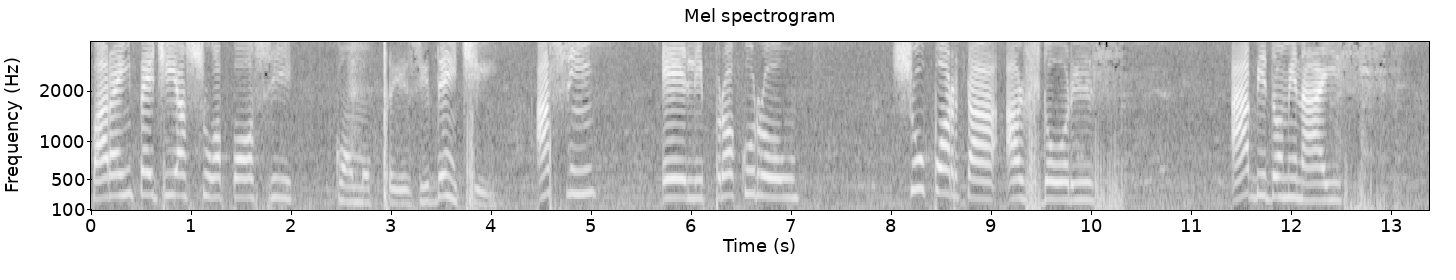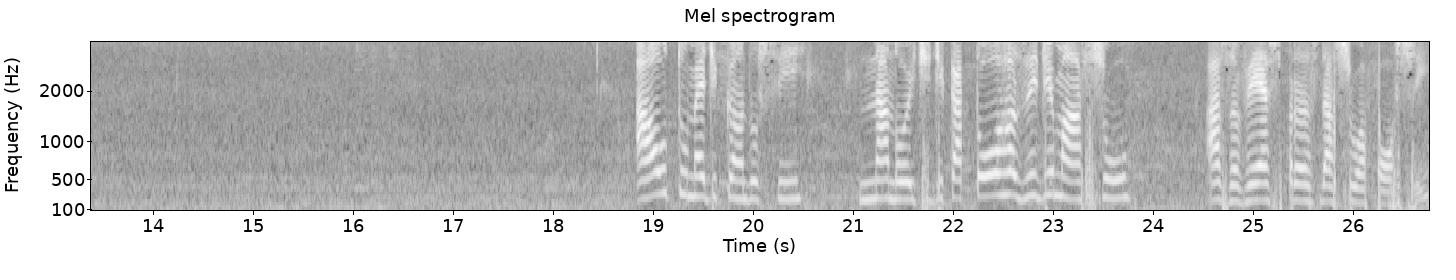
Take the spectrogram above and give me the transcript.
para impedir a sua posse como presidente. Assim, ele procurou suportar as dores abdominais automedicando-se na noite de 14 de março às vésperas da sua posse.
